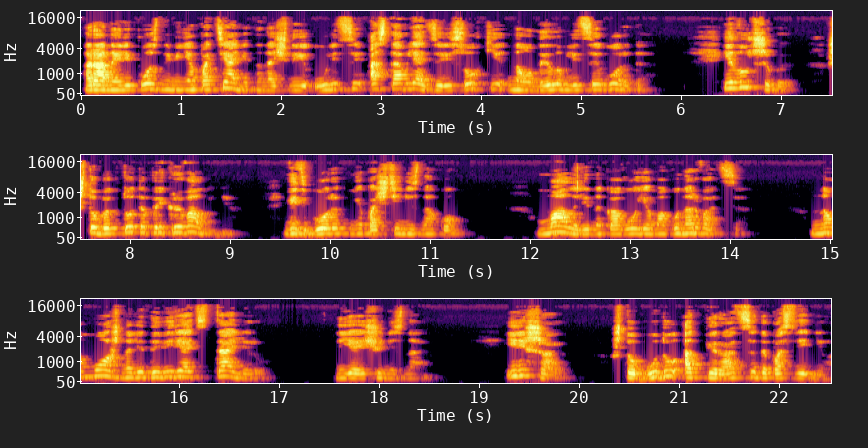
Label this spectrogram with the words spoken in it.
Рано или поздно меня потянет на ночные улицы оставлять зарисовки на унылом лице города. И лучше бы, чтобы кто-то прикрывал меня, ведь город мне почти не знаком. Мало ли на кого я могу нарваться. Но можно ли доверять Тайлеру? Я еще не знаю. И решаю, что буду отпираться до последнего.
